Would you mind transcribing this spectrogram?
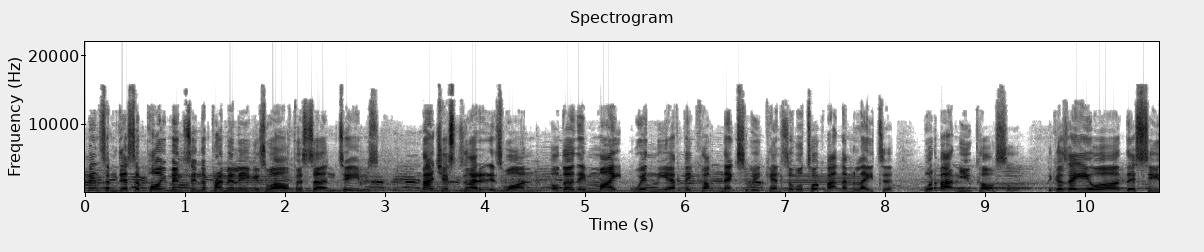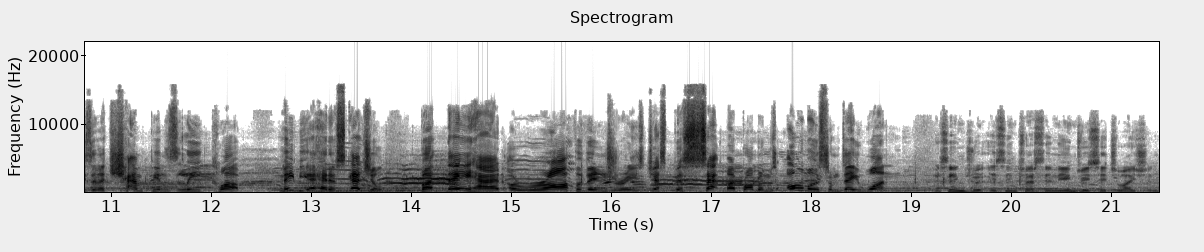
been some disappointments in the Premier League as well for certain teams. Manchester United is one, although they might win the FA Cup next weekend, so we'll talk about them later. What about Newcastle? Because they are this season a Champions League club, maybe ahead of schedule, but they had a raft of injuries, just beset by problems almost from day one. It's, it's interesting the injury situation.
